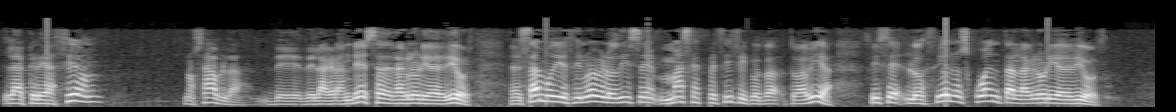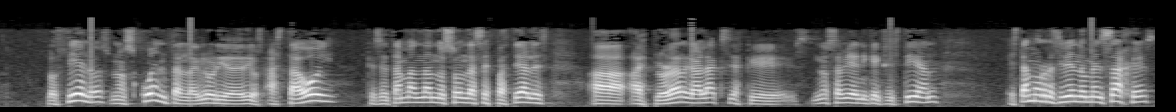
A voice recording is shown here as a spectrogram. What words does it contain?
la creación nos habla de, de, la grandeza de la gloria de Dios. El Salmo 19 lo dice más específico todavía. Dice, los cielos cuentan la gloria de Dios. Los cielos nos cuentan la gloria de Dios. Hasta hoy, que se están mandando sondas espaciales a, explorar galaxias que no sabía ni que existían, estamos recibiendo mensajes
